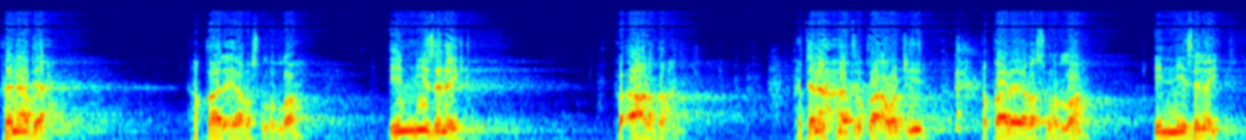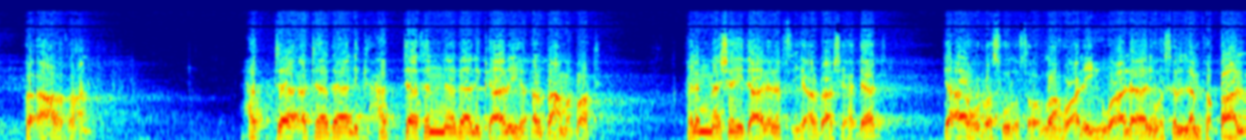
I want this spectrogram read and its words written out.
فناداه فقال يا رسول الله إني زنيت. فأعرض عنه. فتنحى تلقاء وجهه فقال يا رسول الله إني زنيت فأعرض عنه. حتى أتى ذلك حتى ثنى ذلك عليه أربع مرات. فلما شهد على نفسه أربع شهادات دعاه الرسول صلى الله عليه وعلى آله وسلم فقال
